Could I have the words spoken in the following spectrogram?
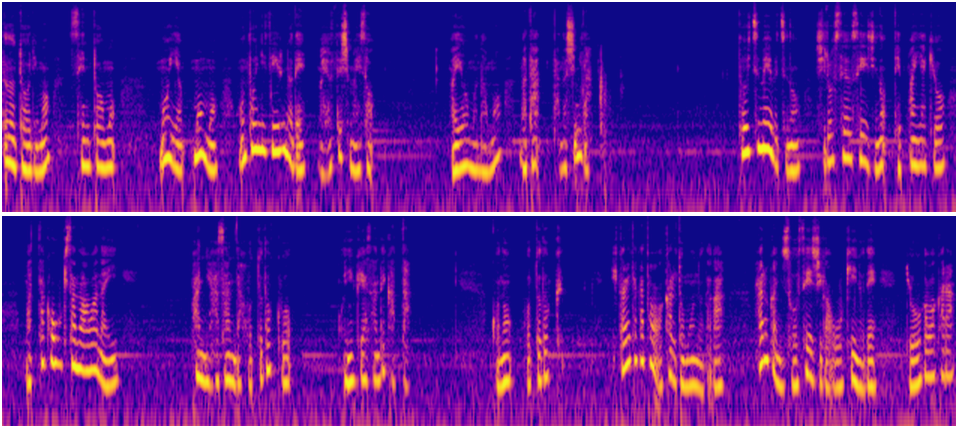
どの通りも戦闘も門や門も本当に似ているので迷ってしまいそう。迷うものもまた楽しみだ。ドイツ名物の白ソーセージの鉄板焼きを全く大きさの合わないパンに挟んだホットドッグをお肉屋さんで買った。このホットドッグ、行かれた方はわかると思うのだが、はるかにソーセージが大きいので、両側から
